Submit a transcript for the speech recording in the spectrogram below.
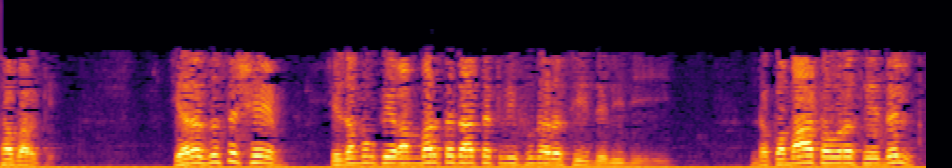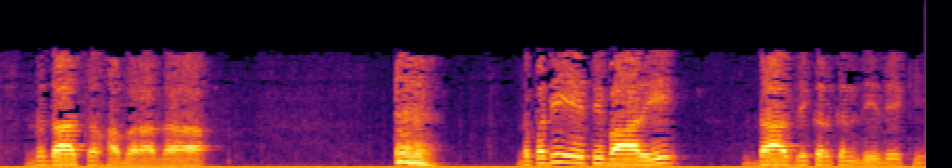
صبر کې چیرې زسه شی چې زموږ پیغمبر ته دا تکلیفونه رسیدلې دي نو کما ته ورسېدل نو دا څه خبره ده نو په دې اعتبار دا ذکر کل دی دی کې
